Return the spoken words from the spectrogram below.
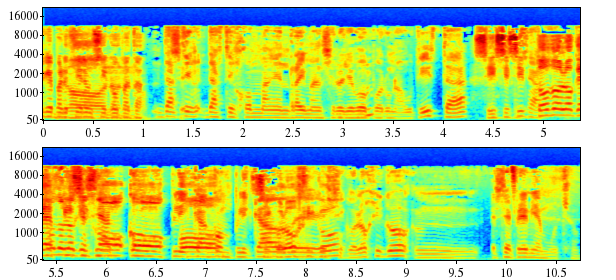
que pareciera No, un psicópata. no, no. Dustin, Dustin Hoffman en Rayman se lo llevó por un autista. Sí, sí, sí, O sea, todo lo que es todo lo que físico sea complica- o complicado psicológico. de- psicológico mm, se premia mucho.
